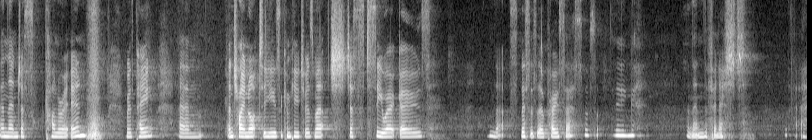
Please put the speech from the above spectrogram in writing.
and then just colour it in with paint um, and try not to use a computer as much, just see where it goes. That's, this is a process of something, and then the finished. There.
